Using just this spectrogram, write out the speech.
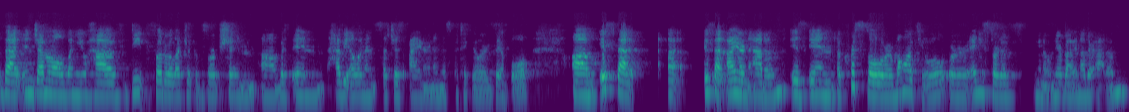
that in general, when you have deep photoelectric absorption uh, within heavy elements such as iron in this particular example, um, if that uh, if that iron atom is in a crystal or a molecule or any sort of, you know, nearby another atom,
